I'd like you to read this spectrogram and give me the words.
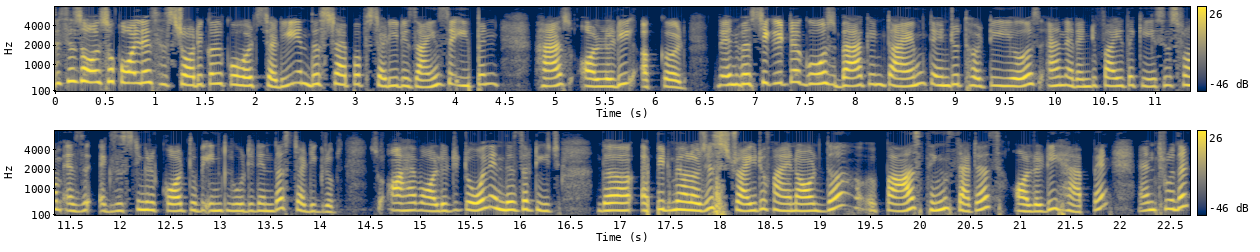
this is also called as historical cohort study. In this type of study designs, the event has already occurred. The investigator goes back in time 10 to 30 years and identify the cases from existing record to be included in the study groups. So I have already told in this the teach the epidemiologists try to find out the past things that has already happened and through that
